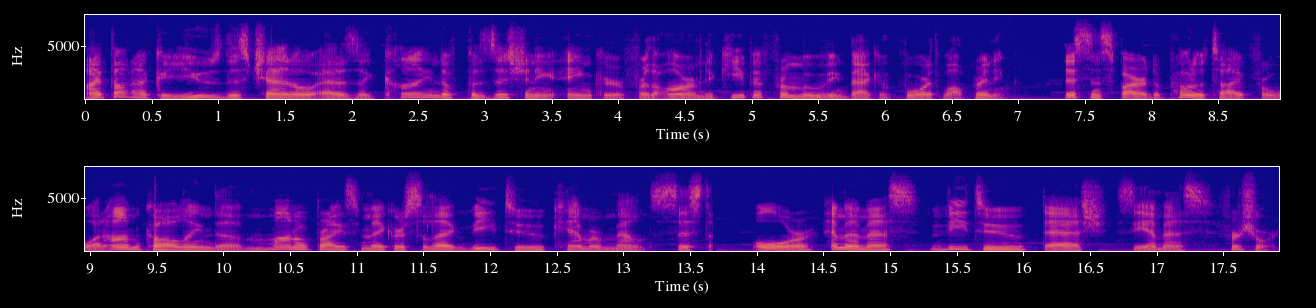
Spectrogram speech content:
I thought I could use this channel as a kind of positioning anchor for the arm to keep it from moving back and forth while printing. This inspired the prototype for what I'm calling the Monoprice Maker Select V2 Camera Mount System, or MMS V2-CMS for short.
